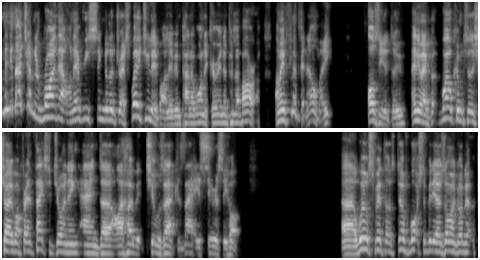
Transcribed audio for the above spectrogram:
I mean, imagine having to write that on every single address. Where do you live? I live in Pannawonica in the Pilbara. I mean, flipping hell, mate. Aussie to do. Anyway, but welcome to the show, my friend. Thanks for joining, and uh, I hope it chills out because that is seriously hot. Uh, Will Smith, I've just watched the videos. Oh my god,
